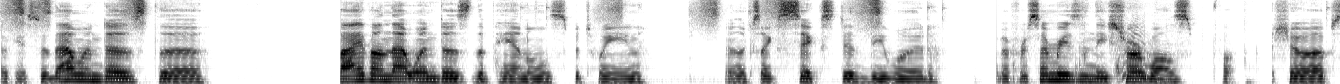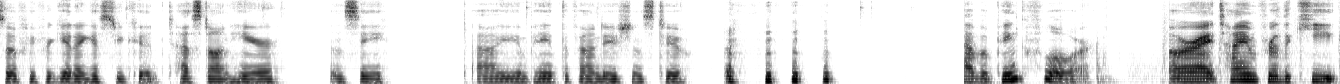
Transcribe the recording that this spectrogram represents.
Okay, so that one does the... Five on that one does the panels between. It looks like six did the wood. But for some reason these short walls show up, so if you forget, I guess you could test on here and see. Oh, you can paint the foundations too. Have a pink floor. Alright, time for the keep.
